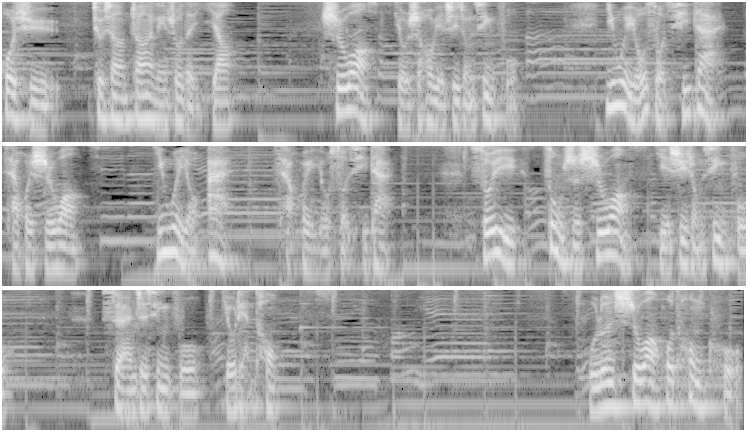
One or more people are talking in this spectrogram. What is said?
或许就像张爱玲说的一样，失望有时候也是一种幸福，因为有所期待才会失望，因为有爱才会有所期待，所以纵使失望也是一种幸福，虽然这幸福有点痛。无论失望或痛苦，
